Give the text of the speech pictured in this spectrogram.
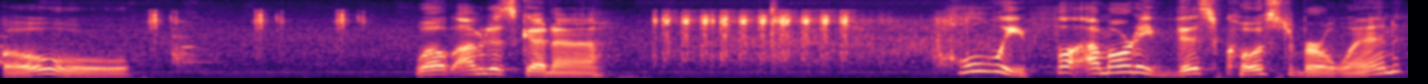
Oh. Well, I'm just gonna... Holy fuck, I'm already this close to Berlin?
